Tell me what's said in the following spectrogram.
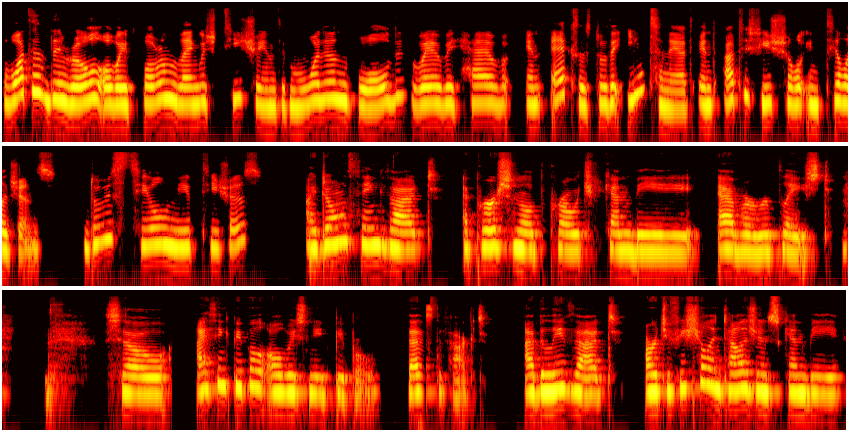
what is the role of a foreign language teacher in the modern world where we have an access to the internet and artificial intelligence do we still need teachers I don't think that a personal approach can be ever replaced. so I think people always need people. That's the fact. I believe that artificial intelligence can be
